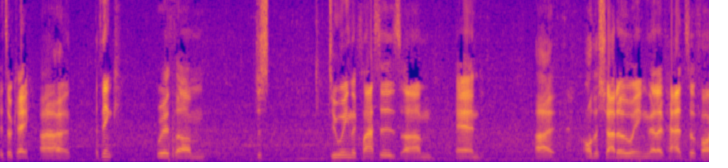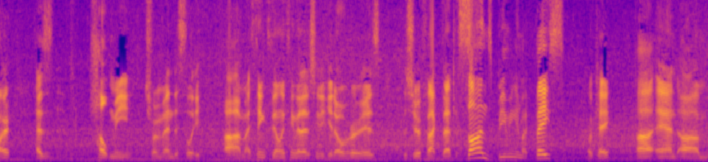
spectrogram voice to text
it's okay. Uh, I think with um, just doing the classes um, and uh, all the shadowing that I've had so far has helped me tremendously. Um, I think the only thing that I just need to get over is the sheer fact that the sun's beaming in my face, okay, uh, and um,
